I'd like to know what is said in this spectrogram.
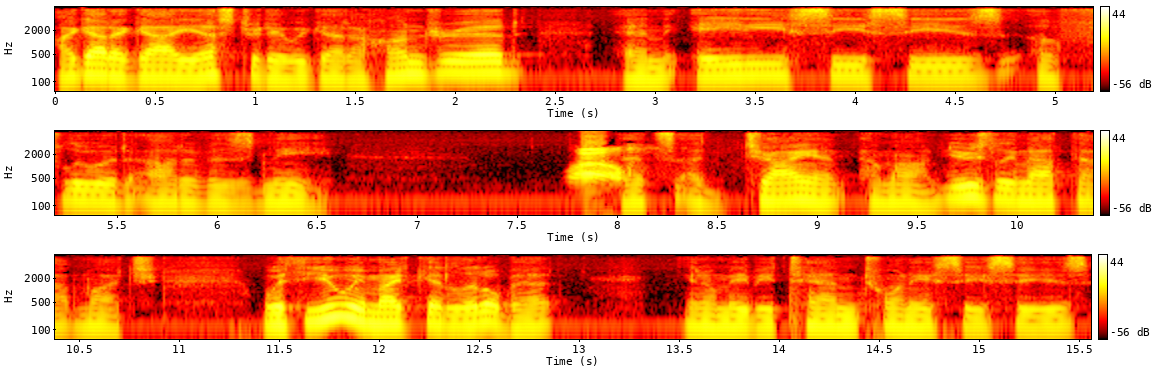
I got a guy yesterday. We got a hundred and eighty cc's of fluid out of his knee. Wow. That's a giant amount. Usually not that much. With you, we might get a little bit, you know, maybe 10, 20 cc's,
